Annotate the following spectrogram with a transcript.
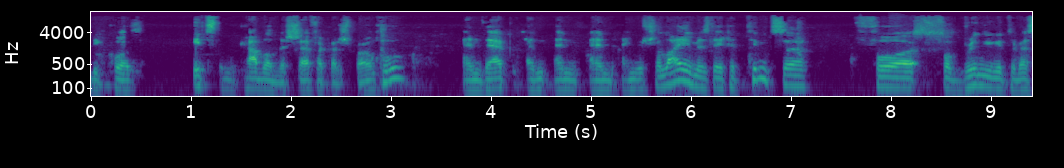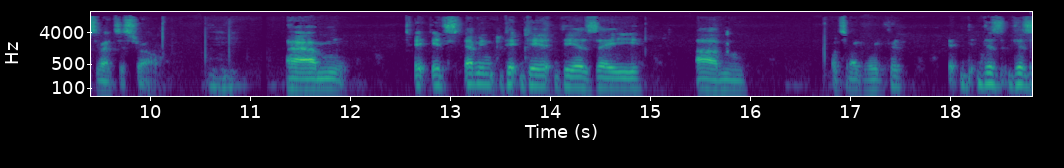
because it's the Makabal of the Shefa Baruch and that and and and and Yerushalayim is the Chetimtza for for bringing it to the rest of Eretz Yisrael. Mm-hmm. Um, it, it's I mean there, there's a um, what's right word for it? There's there's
